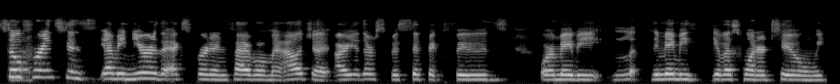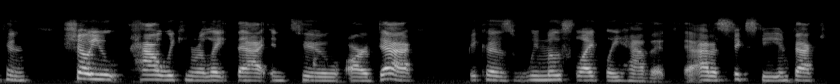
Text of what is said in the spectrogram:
So, for instance, I mean, you're the expert in fibromyalgia. Are there specific foods, or maybe maybe give us one or two, and we can show you how we can relate that into our deck, because we most likely have it out of 60. In fact,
